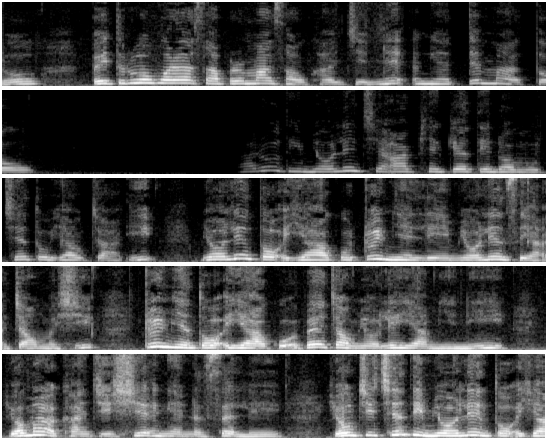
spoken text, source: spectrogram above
လော့ ပေတရုဝရစာပရမဆောင်ခိုင်ခြင်းနှင့်အငယ်1မှ3ငါတို့သည်မျောလင့်ခြင်းအဖြစ်ကဲတင်တော်မူခြင်းသို့ရောက်ကြ၏မျောလင့်သောအရာကိုတွေ့မြင်လျင်မျောလင့်စရာအကြောင်းမရှိ တွေ့မြင်သောအရာကိုအဘဲကြောင့်မျောလင့်ရမည်နီယောမအခန်းကြီး၈အငယ်24ယုံကြည်ခြင်းသည်မျောလင့်သောအရာ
